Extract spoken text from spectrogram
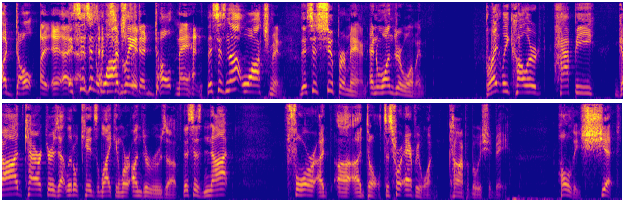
adult. Uh, This isn't ostensibly Watchmen. an adult man. This is not Watchmen. This is Superman and Wonder Woman. Brightly colored, happy God characters that little kids like and wear underoos of. This is not for uh, uh, adults. It's for everyone. Comic book movies should be. Holy shit!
